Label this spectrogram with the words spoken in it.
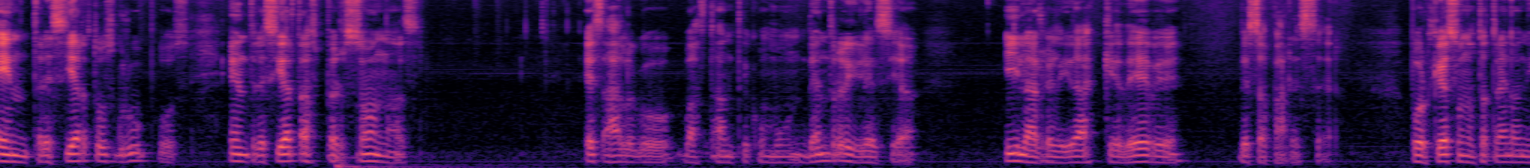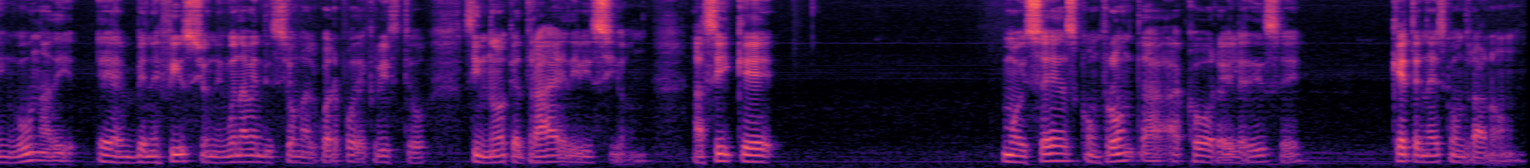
entre ciertos grupos, entre ciertas personas, es algo bastante común dentro de la iglesia y la realidad que debe desaparecer porque eso no está trayendo ningún eh, beneficio, ninguna bendición al cuerpo de Cristo, sino que trae división. Así que Moisés confronta a Core y le dice, ¿qué tenéis contra Aarón?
